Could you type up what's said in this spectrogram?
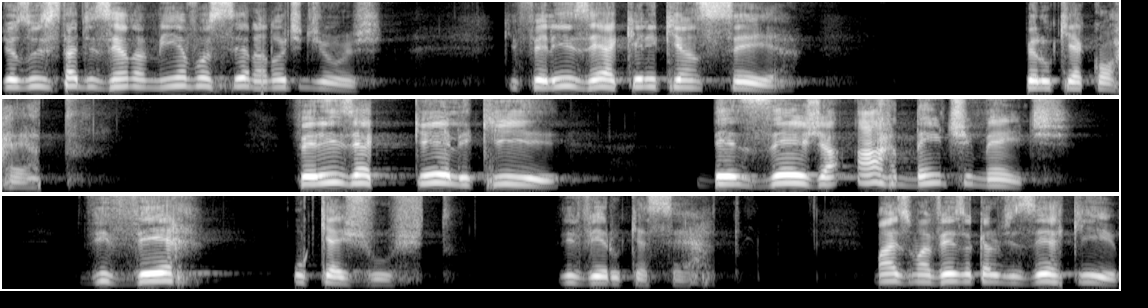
Jesus está dizendo a mim e a você na noite de hoje que feliz é aquele que anseia pelo que é correto. Feliz é aquele que deseja ardentemente viver o que é justo viver o que é certo. Mais uma vez eu quero dizer que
